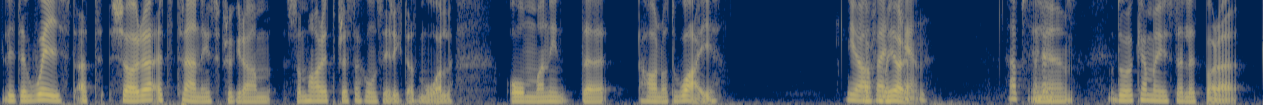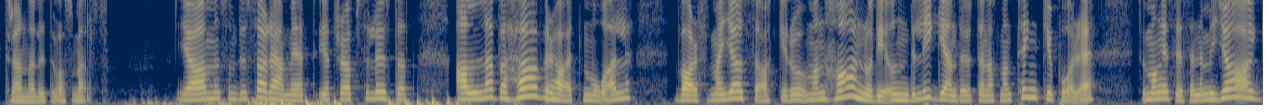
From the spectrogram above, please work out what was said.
lite waste att köra ett träningsprogram som har ett prestationsinriktat mål om man inte har något why. Ja, verkligen. Absolut. Um, då kan man ju istället bara träna lite vad som helst. Ja, men som du sa det här med att jag tror absolut att alla behöver ha ett mål varför man gör saker och man har nog det underliggande utan att man tänker på det. För många säger så här, nej men jag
